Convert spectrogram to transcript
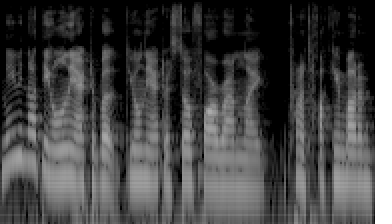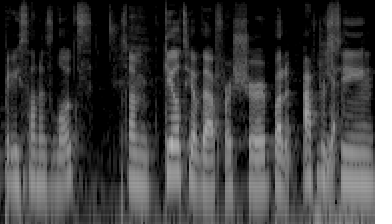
maybe not the only actor but the only actor so far where i'm like kind of talking about him based on his looks so i'm guilty of that for sure but after Yeah. seeing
